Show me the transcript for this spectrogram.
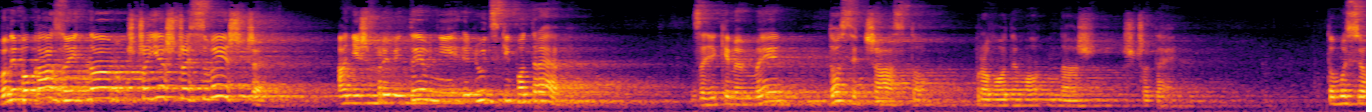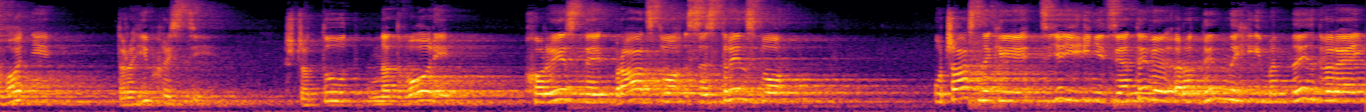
Вони показують нам, що є щось вище, аніж примітивні людські потреби, за якими ми досить часто проводимо наш щодень. Тому сьогодні, дорогі в Христі, що тут на дворі хористи, братство, сестринство, учасники цієї ініціативи родинних іменних дверей,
